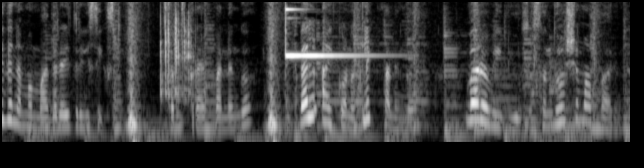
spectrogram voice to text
இது நம்ம மதுரை த்ரீ சிக்ஸ்டி சப்ஸ்கிரைப் பண்ணுங்க. பெல் ஐக்கானை கிளிக் பண்ணுங்க. வர வீடியோஸ் சந்தோஷமா பாருங்க.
